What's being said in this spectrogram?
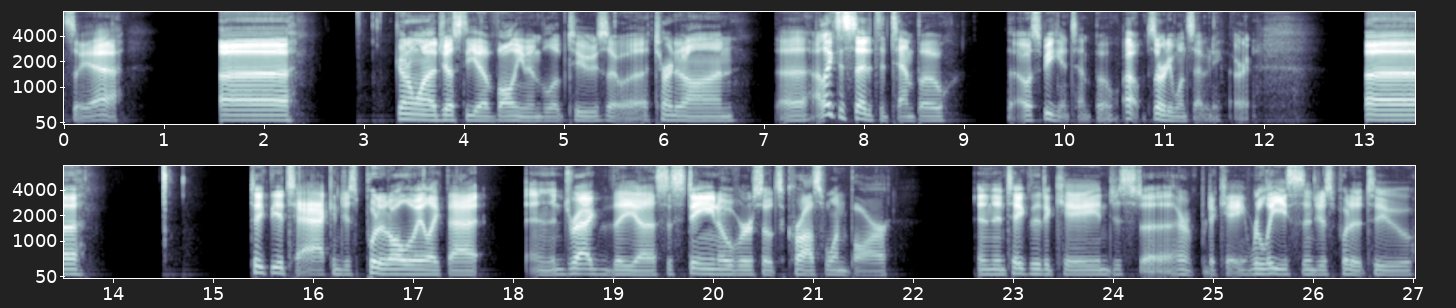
So yeah. Uh gonna want to adjust the uh, volume envelope too, so uh turn it on. Uh I like to set it to tempo. Oh, speaking of tempo. Oh, it's already 170. All right. Uh take the attack and just put it all the way like that and then drag the uh, sustain over so it's across one bar and then take the decay and just uh or decay release and just put it to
